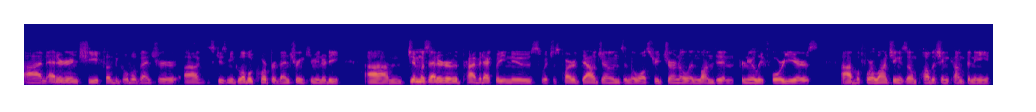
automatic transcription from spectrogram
uh, and editor in chief of the Global Venture, uh, excuse me, Global Corporate Venturing Community. Um, Jim was editor of the Private Equity News, which is part of Dow Jones and the Wall Street Journal in London for nearly four years uh, before launching his own publishing company.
